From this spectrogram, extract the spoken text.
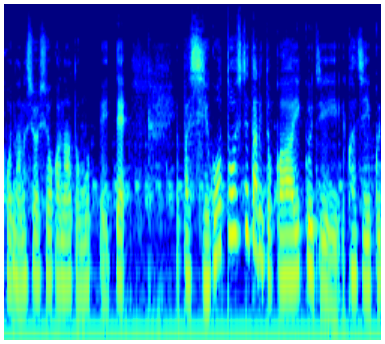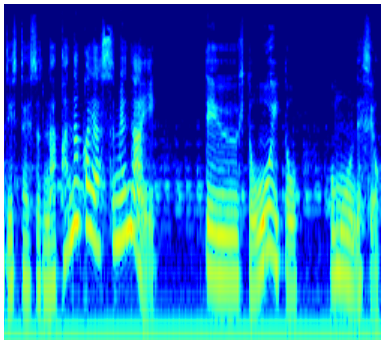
こういう話をしようかなと思っていて。やっぱり仕事をしてたりとか育児家事育児したりするとなかなか休めないっていう人多いと思うんですよ。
